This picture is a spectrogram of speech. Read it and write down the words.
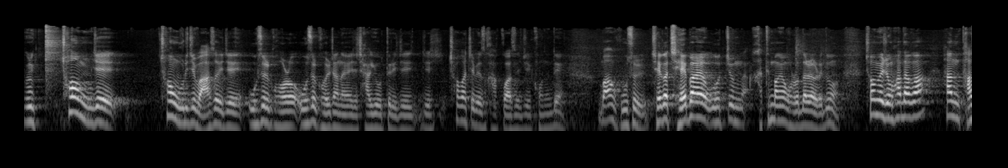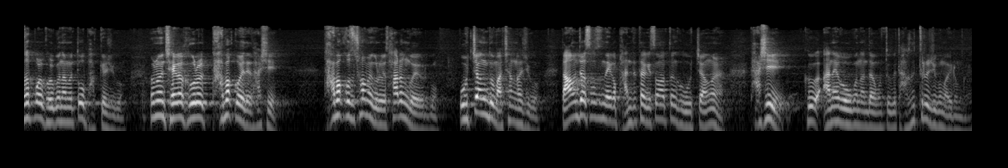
그리고 처음 이제 처음 우리 집 와서 이제 옷을 걸어 옷을 걸잖아요. 이제 자기 옷들 이제 이제 처갓집에서 갖고 와서 이제 거는데 막 옷을 제가 제발 옷 좀 같은 방향 걸어달라 그래도 처음에 좀 하다가 한 다섯 벌 걸고 나면 또 바뀌어지고 그러면 제가 그거를 다 바꿔야 돼 다시 다 바꿔서 처음에 그래요 사는 거예요 그리고 옷장도 마찬가지고 나 혼자 써서 내가 반듯하게 써놨던 그 옷장을 다시 그 아내가 오고 난 다음부터 그게 다 흐트러지고 막 이런 거예요.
